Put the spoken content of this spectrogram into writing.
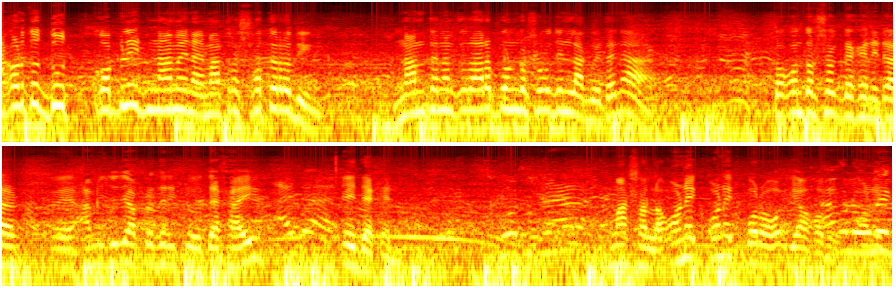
এখন তো দুধ কমপ্লিট নামে নাই, মাত্র সতেরো দিন। নামতে নামতে তো আরও পনেরো ষোলো দিন লাগবে, তাই না? তখন দর্শক দেখেন এটা আমি যদি আপনাদের একটু দেখাই এই দেখেন। মাশাল্লাহ অনেক অনেক বড় ইয়া হবে। অনেক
